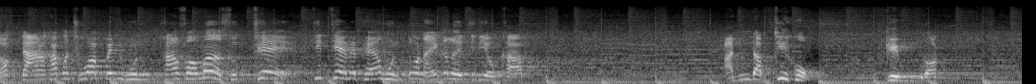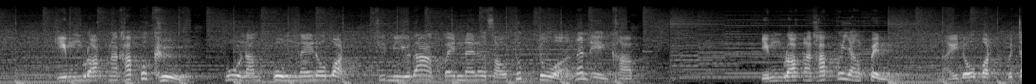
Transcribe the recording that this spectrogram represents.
ล็อกดาวน์นะครับก็ถือว่าเป็นหุ่น Transformers สุดเท่ ที่เท่ไม่แพ้หุ่นตัวไหนก็เลยทีเดียวครับ อันดับที่ 6 Grimlock Grimlock นะครับก็คือ ผู้นำกลุ่ม Dinobotที่มีร่างเป็นไดโนเสาร์ทุกตัวนั่นเองครับกิมร็อกนะครับก็ยังเป็นไนโดบอทประจ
